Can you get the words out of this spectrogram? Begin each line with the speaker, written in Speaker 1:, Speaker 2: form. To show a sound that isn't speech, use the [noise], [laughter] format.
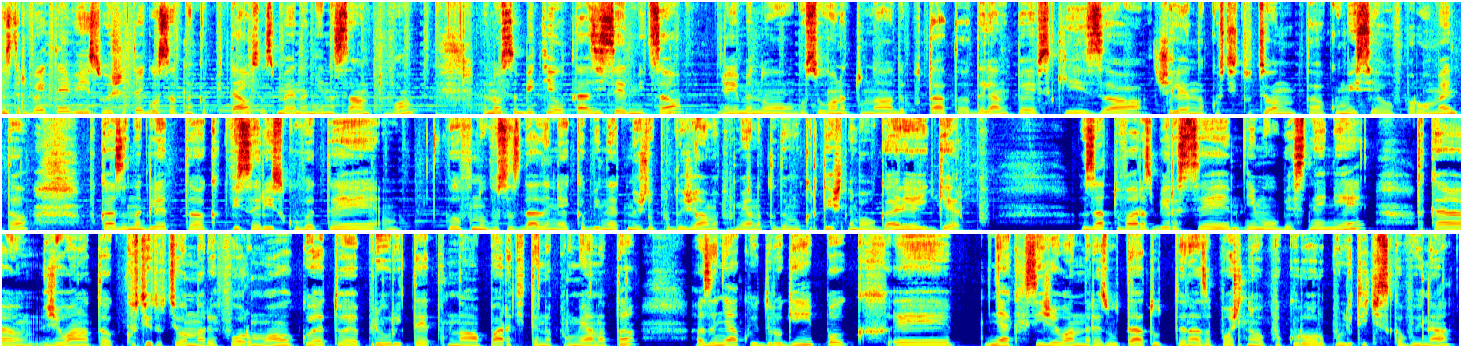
Speaker 1: Здравейте, вие слушате Гласът на Капитал с мен Нина Сантова. Едно събитие от тази седмица е именно гласуването на депутата Делян Певски за член на Конституционната комисия в парламента. Показа наглед какви са рисковете в новосъздадения кабинет между Продължаваме промяната Демократична България и ГЕРБ. За това, разбира се, има обяснение. Така желаната конституционна реформа, която е приоритет на партиите на промяната, а за някои други пък е някакси желан резултат от една започнала прокурор-политическа война.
